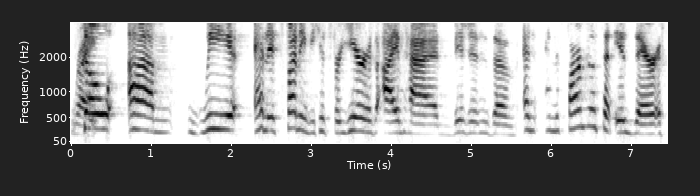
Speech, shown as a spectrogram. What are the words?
Right. So, um, we, and it's funny because for years I've had visions of, and, and the farmhouse that is there, if,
